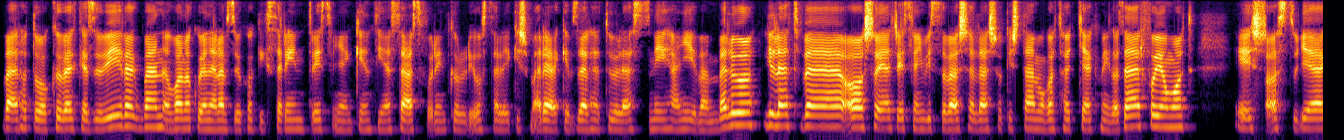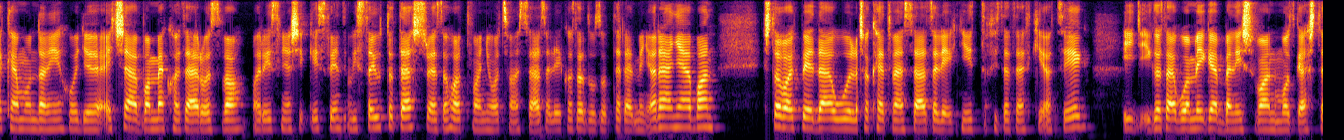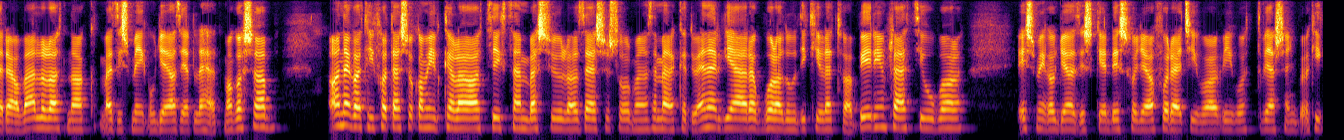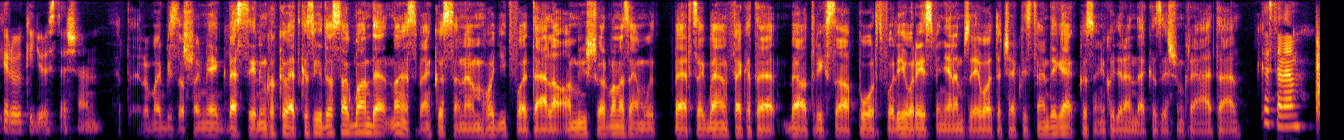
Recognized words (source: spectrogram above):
várható a következő években. Vannak olyan elemzők, akik szerint részvényenként ilyen 100 forint körüli osztalék is már elképzelhető lesz néhány éven belül, illetve a saját részvény visszavásárlások is támogathatják még az árfolyamot, és azt ugye el kell mondani, hogy egy sávban meghatározva a részvényesi készpénz visszajuttatásra, ez a 60-80 százalék az adózott eredmény arányában, és tavaly például csak 70 százaléknyit fizetett ki a cég, így igazából még ebben is van mozgástere a vállalatnak, ez is még ugye azért lehet magasabb, a negatív hatások, amikkel a cég szembesül, az elsősorban az emelkedő energiárakból adódik, illetve a bérinflációval, és még ugye az is kérdés, hogy a forágyival vívott versenyből kikerül ki győztesen. Hát erről majd biztos, hogy még beszélünk a következő időszakban, de nagyon szépen köszönöm, hogy itt voltál a műsorban. Az elmúlt percekben Fekete Beatrix a portfólió részvényelemzője volt a checklist vendége. Köszönjük, hogy a rendelkezésünkre álltál. Köszönöm.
